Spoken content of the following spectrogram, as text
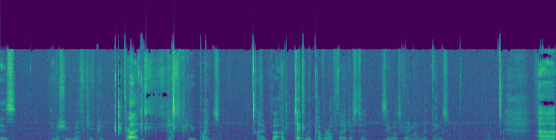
is a machine worth keeping. Uh, just a few points. I've, uh, I've taken the cover off there just to see what's going on with things. Uh,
